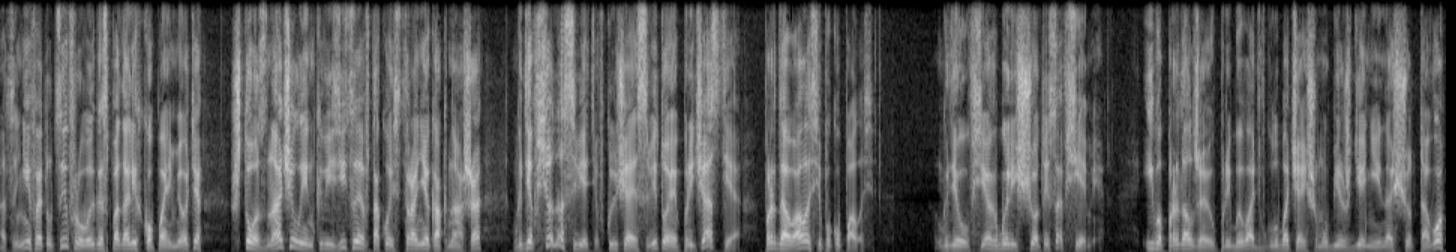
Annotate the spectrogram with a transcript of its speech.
Оценив эту цифру, вы, господа, легко поймете, что значила инквизиция в такой стране, как наша, где все на свете, включая святое причастие, продавалось и покупалось, где у всех были счеты со всеми, ибо продолжаю пребывать в глубочайшем убеждении насчет того,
